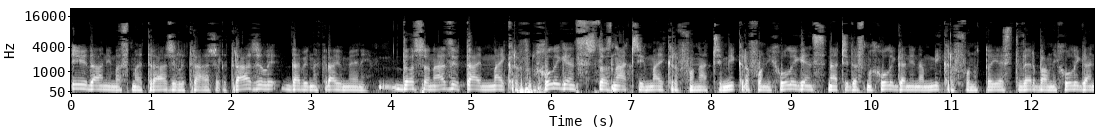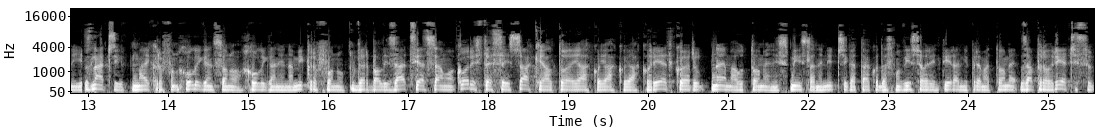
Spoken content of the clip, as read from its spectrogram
i danima smo je tražili, tražili, tražili da bi na kraju meni došao naziv taj Microphone Hooligans, što znači mikrofon, znači mikrofon i hooligans, znači da smo huligani na mikrofonu, to jest verbalni huligani, znači Microphone Hooligans, ono huligani na mikrofonu, verbalizacija samo, koriste se i šake, ali to je jako, jako, jako rijetko jer nema u tome ni smisla ni ničega, tako da smo više orijentirani prema tome, zapravo riječi su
